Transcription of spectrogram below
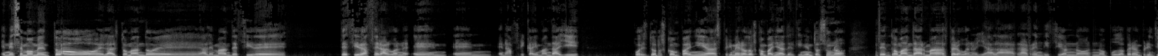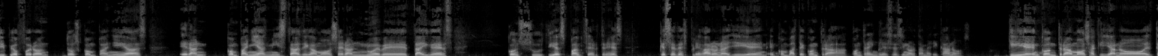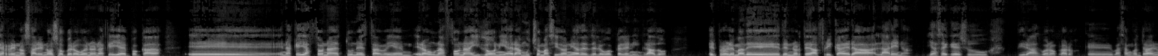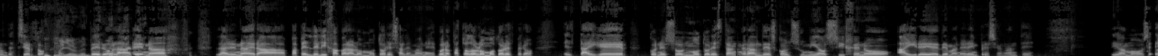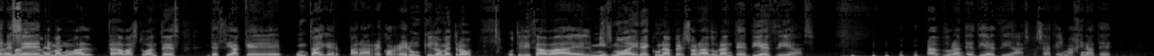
en ese momento el alto mando eh, alemán decide decide hacer algo en, en, en África y manda allí pues dos compañías, primero dos compañías del 501, intentó mandar más, pero bueno, ya la, rendición no, no pudo, pero en principio fueron dos compañías, eran compañías mixtas, digamos, eran nueve Tigers con sus 10 Panzer III que se desplegaron allí en, en combate contra, contra ingleses y norteamericanos. Aquí encontramos, aquí ya no el terreno es arenoso, pero bueno, en aquella época, eh, en aquella zona de Túnez también era una zona idónea, era mucho más idónea desde luego que Leningrado. El problema de, del norte de África era la arena. Ya sé que su dirás, bueno, claro, que vas a encontrar en un desierto, Mayormente. pero la arena, la arena era papel de lija para los motores alemanes. Bueno, para todos los motores, pero el Tiger con esos motores tan grandes consumía oxígeno, aire de manera impresionante. Digamos, en ese, en el manual, que dabas tú antes, decía que un Tiger para recorrer un kilómetro utilizaba el mismo aire que una persona durante 10 días. durante 10 días. O sea que imagínate.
